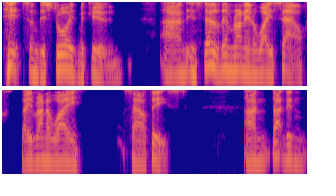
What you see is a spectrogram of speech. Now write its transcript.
hit and destroyed Maucune, and instead of them running away south, they ran away southeast, and that didn't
